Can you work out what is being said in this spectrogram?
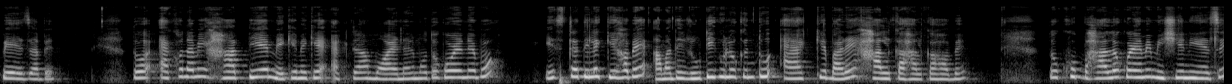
পেয়ে যাবে। তো এখন আমি হাত দিয়ে মেখে মেখে একটা ময়ানের মতো করে নেব। ইস্টটা দিলে কি হবে? আমাদের রুটিগুলো কিন্তু একেবারে হালকা হালকা হবে। তো খুব ভালো করে আমি মিশিয়ে নিয়েছি।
